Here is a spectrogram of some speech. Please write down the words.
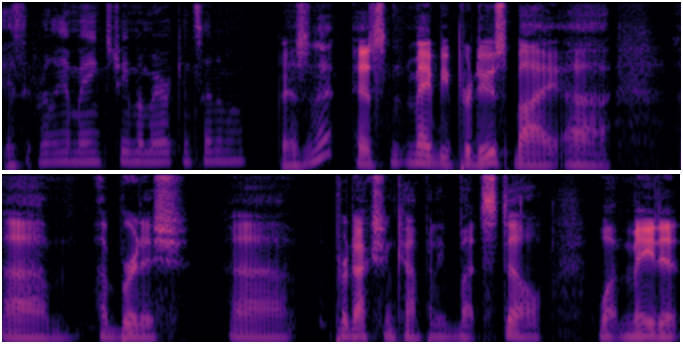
is it really a mainstream American cinema? isn't it? It's maybe produced by uh, um, a British uh, production company, but still, what made it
